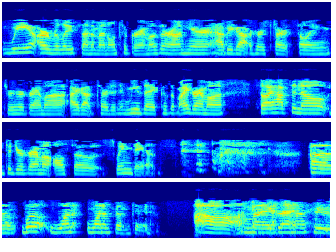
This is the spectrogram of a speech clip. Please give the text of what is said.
we are really sentimental to grandmas around here. Abby got her start sewing through her grandma. I got started in music because of my grandma. So I have to know, did your grandma also swing dance? Um, well, one one of them did. Ah, My yes. grandma who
